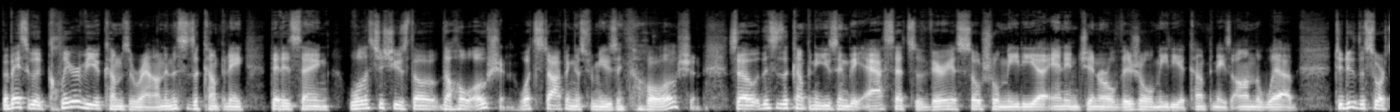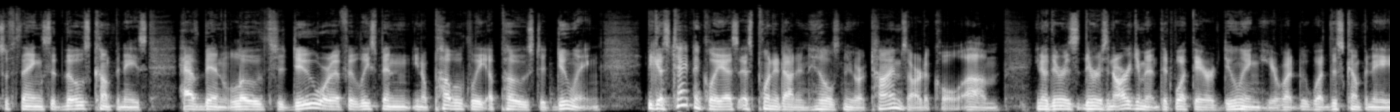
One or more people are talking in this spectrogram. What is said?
But basically, Clearview comes around, and this is a company that is saying, well, let's just use the the whole ocean. What's stopping us from using the whole ocean? So this is a company using the assets of various social media and in general visual media companies on the web to do the sorts of things that those companies have been loath to do or have at least been you know publicly opposed to doing. Because technically, as, as pointed out in Hill's New York Times article, um, you know there is there is an argument that what they are doing here, what what this company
